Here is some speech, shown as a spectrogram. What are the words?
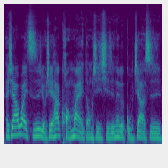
哎，现在外资有些它狂卖的东西，其实那个股价是。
